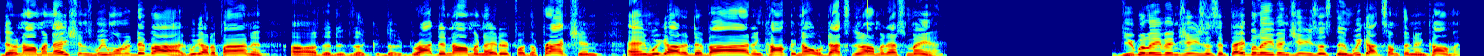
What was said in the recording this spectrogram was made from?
denominations we want to divide. We got to find uh, the, the, the right denominator for the fraction, and we got to divide and conquer. No, that's denominator. That's man. If you believe in Jesus, if they believe in Jesus, then we got something in common.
